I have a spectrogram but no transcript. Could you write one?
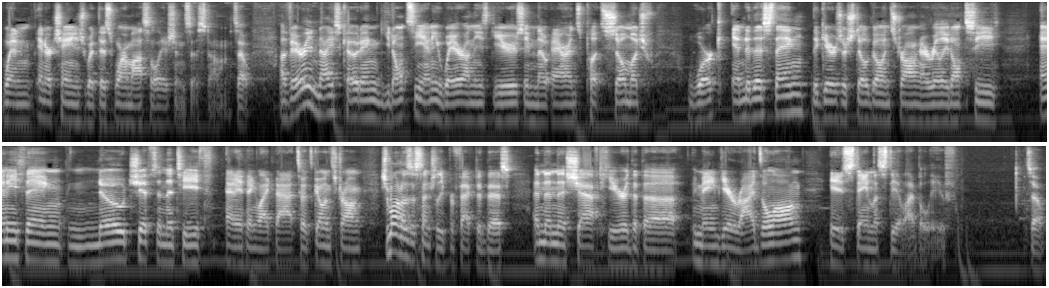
when interchanged with this worm oscillation system. So a very nice coating. You don't see any wear on these gears even though Aaron's put so much work into this thing. The gears are still going strong. I really don't see anything, no chips in the teeth, anything like that. So it's going strong. Shimano's essentially perfected this. And then this shaft here that the main gear rides along is stainless steel, I believe. So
